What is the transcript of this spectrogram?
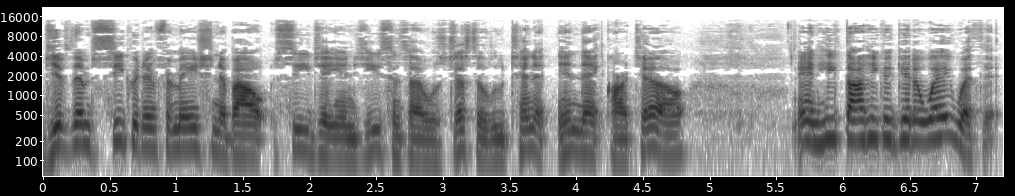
give them secret information about CJNG since I was just a lieutenant in that cartel. And he thought he could get away with it.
